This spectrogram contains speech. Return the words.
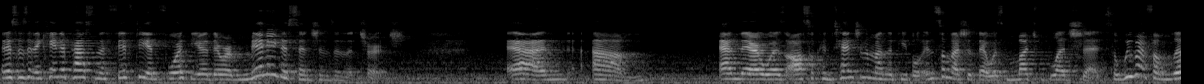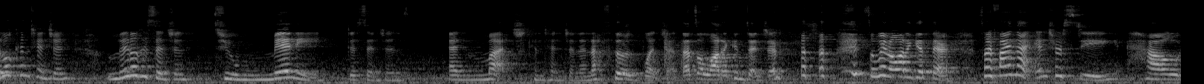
and it says and it came to pass in the 50 and fourth year there were many dissensions in the church. And um, and there was also contention among the people, insomuch that there was much bloodshed. So we went from little contention, little dissension, to many dissensions and much contention. Enough of those bloodshed. That's a lot of contention. so we don't want to get there. So I find that interesting how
